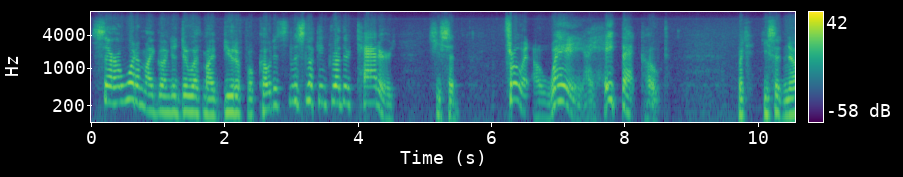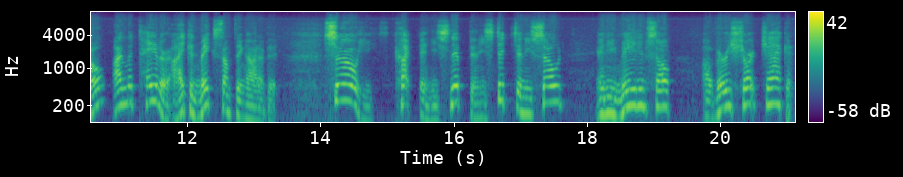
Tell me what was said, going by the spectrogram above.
Sarah, what am I going to do with my beautiful coat? It's, it's looking rather tattered. She said, Throw it away. I hate that coat. But he said, No, I'm a tailor. I can make something out of it. So he cut and he snipped and he stitched and he sewed and he made himself a very short jacket.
